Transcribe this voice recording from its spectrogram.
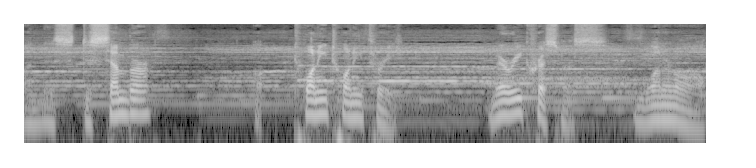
on this December 2023. Merry Christmas one and all.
